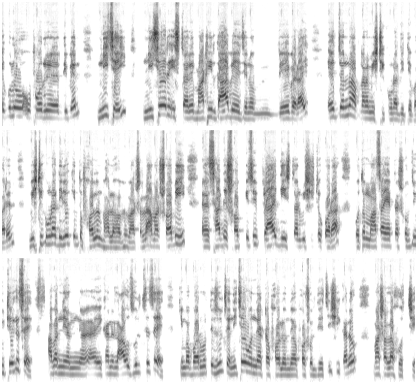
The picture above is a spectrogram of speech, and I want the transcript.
এগুলো উপরে দিবেন, নিচেই, নিচের স্তরে মাটির গা বেয়ে যেন বেয়ে বেড়ায় এর জন্য আপনারা মিষ্টি কুমড়া দিতে পারেন। মিষ্টি কুমড়া দিলেও কিন্তু ফলন ভালো হবে মার্শাল্লাহ আমার সবই ছাদে সবকিছুই প্রায় দ্বি স্তর বিশিষ্ট করা। প্রথম মাচায় একটা সবজি উঠে গেছে, আবার এখানে লাউ ঝুলতেছে কিংবা বরবটি ঝুলছে নিচে অন্য একটা ফলন দেওয়া, ফসল দিয়েছি, সেখানেও মাশাল্লাহ হচ্ছে।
